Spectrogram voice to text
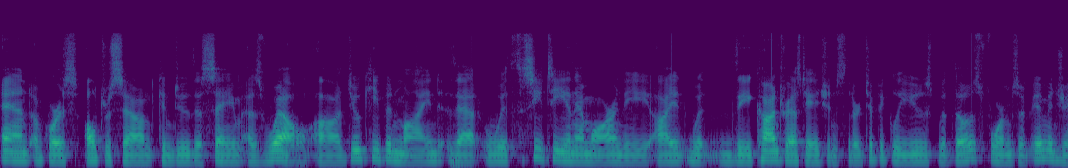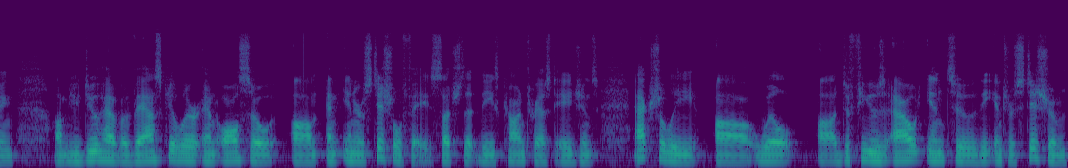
and of course, ultrasound can do the same as well. Uh, do keep in mind that with CT and MR and the, with the contrast agents that are typically used with those forms of imaging, um, you do have a vascular and also um, an interstitial phase, such that these contrast agents actually uh, will uh, diffuse out into the interstitium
